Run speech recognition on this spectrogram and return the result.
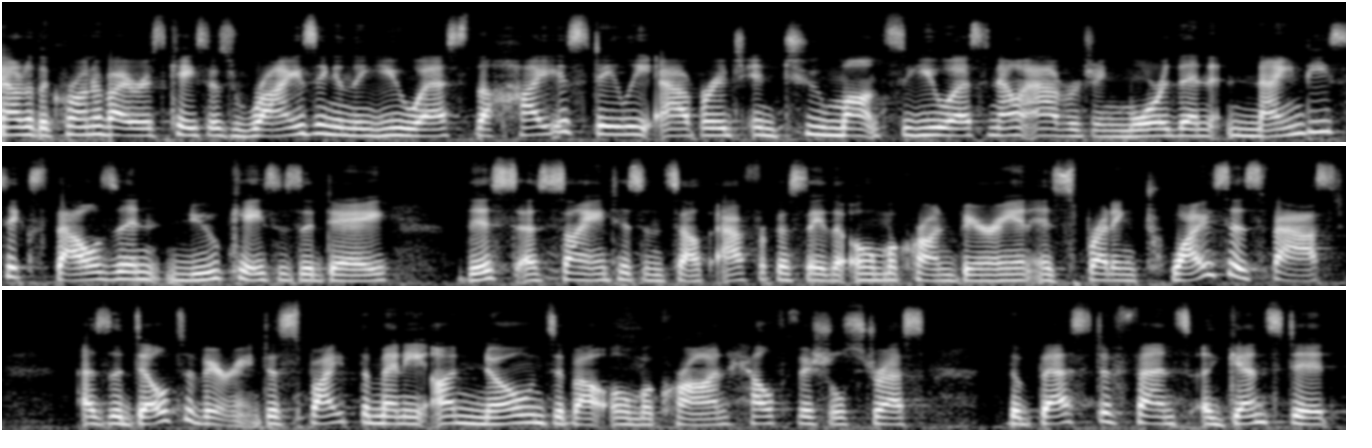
Now to the coronavirus cases rising in the U.S., the highest daily average in two months. The U.S. now averaging more than 96,000 new cases a day. This as scientists in South Africa say the Omicron variant is spreading twice as fast as the Delta variant. Despite the many unknowns about Omicron, health officials stress the best defense against it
